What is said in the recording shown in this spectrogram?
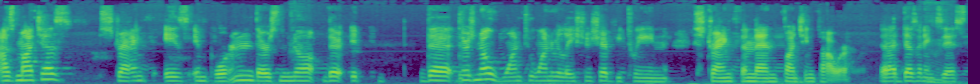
as much as strength is important, there's no there it the there's no one to one relationship between strength and then punching power. That doesn't exist.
